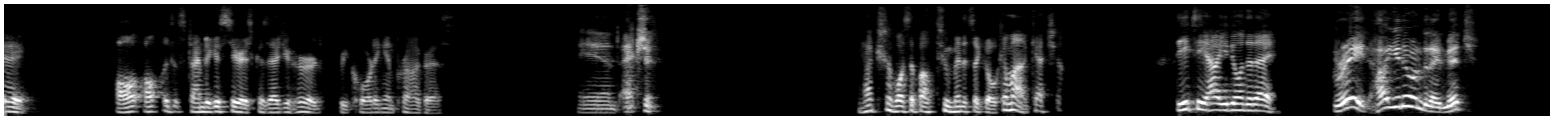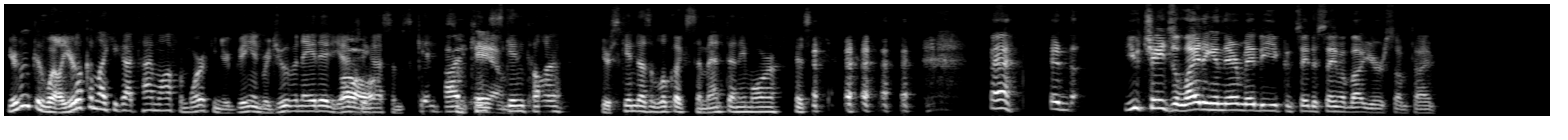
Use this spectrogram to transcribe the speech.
Okay, all, all it's time to get serious because, as you heard, recording in progress. And action. Action was about two minutes ago. Come on, catch up. DT, how you doing today? Great. How you doing today, Mitch? You're looking well. You're looking like you got time off from work and you're being rejuvenated. You actually Oh, got some skin, some kid skin color. Your skin doesn't look like cement anymore. It's Eh, and you changed the lighting in there. Maybe you can say the same about yours sometime.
